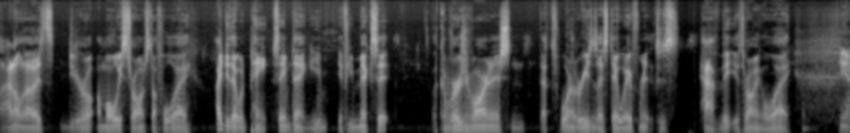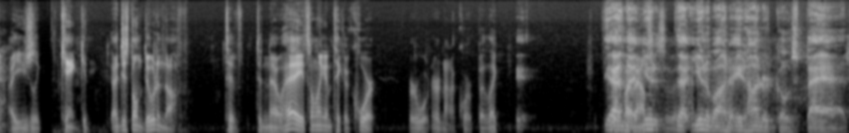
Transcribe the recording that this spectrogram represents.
I don't know. It's you're. I'm always throwing stuff away. I do that with paint. Same thing. You if you mix it, a conversion varnish, and that's one of the reasons I stay away from it because half of it you're throwing away. Yeah. I usually can't get. I just don't do it enough to to know. Hey, it's only going to take a quart, or or not a quart, but like yeah, and that, uni- ounces of it. that Unibond 800 goes bad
